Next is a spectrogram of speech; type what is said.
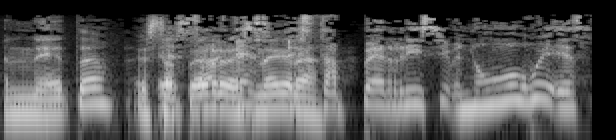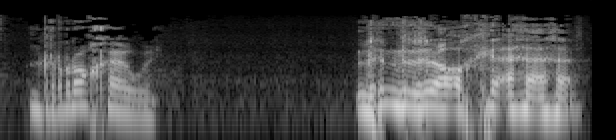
Neta, esta perra es, negra. Está perrísima. No, güey, es roja, güey. Roja.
